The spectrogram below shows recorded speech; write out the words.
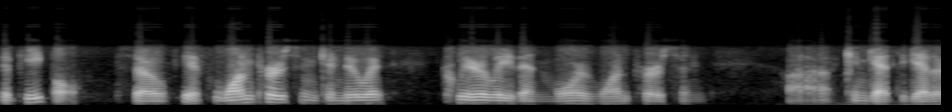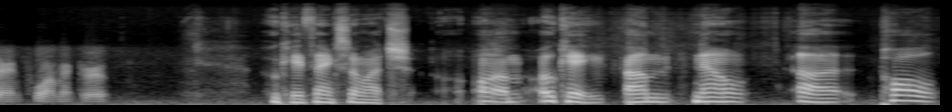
to people. So if one person can do it, clearly then more than one person uh, can get together and form a group. Okay, thanks so much. Um, okay, um, now uh, Paul,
